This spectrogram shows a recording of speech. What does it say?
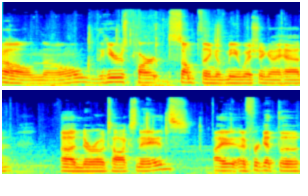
Oh no. Here's part something of me wishing I had uh, neurotoxinades. I, I forget the...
